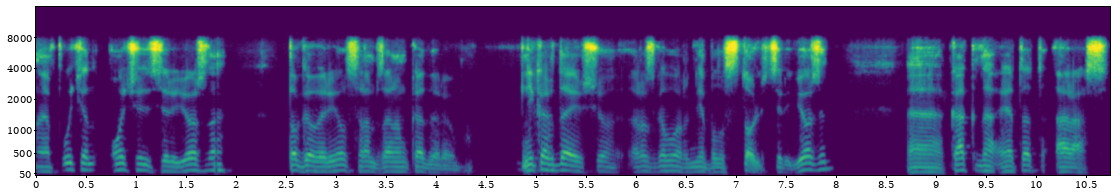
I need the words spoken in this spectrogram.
э, Путин очень серьезно поговорил с Рамзаном Кадыровым. Никогда еще разговор не был столь серьезен, э, как на этот раз.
